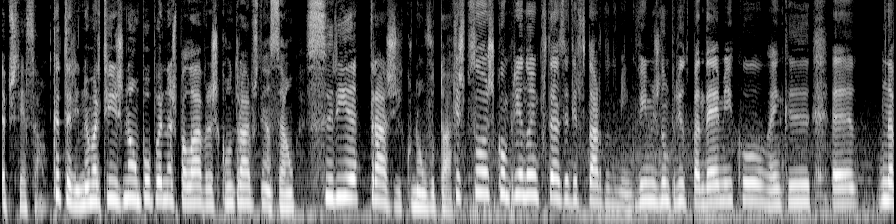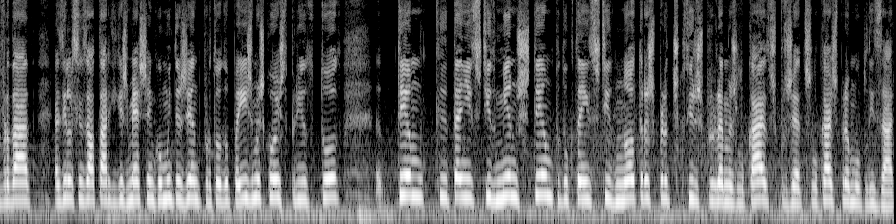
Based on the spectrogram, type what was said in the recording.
abstenção. Catarina Martins não poupa nas palavras contra a abstenção. Seria trágico não votar. Que as pessoas compreendam a importância de ir votar no domingo. Vimos num período pandémico em que uh, na verdade, as eleições autárquicas mexem com muita gente por todo o país, mas com este período todo temo que tenha existido menos tempo do que tem existido noutras para discutir os programas locais, os projetos locais para mobilizar.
